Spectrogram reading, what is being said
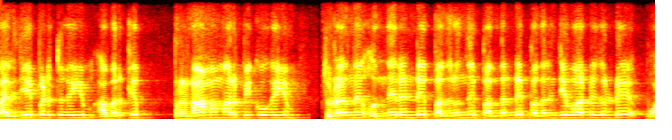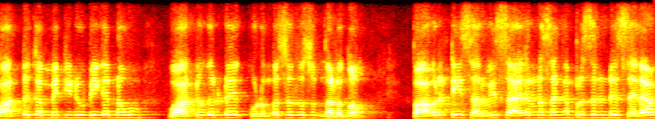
പരിചയപ്പെടുത്തുകയും അവർക്ക് പ്രണാമം അർപ്പിക്കുകയും തുടർന്ന് ഒന്ന് രണ്ട് പതിനൊന്ന് പന്ത്രണ്ട് പതിനഞ്ച് വാർഡുകളുടെ വാർഡ് കമ്മിറ്റി രൂപീകരണവും വാർഡുകളുടെ കുടുംബ സദസ്സും നടന്നു. പാവറട്ടി സർവീസ് സഹകരണ സംഘം പ്രസിഡന്റ് സലാം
